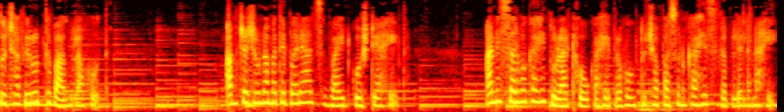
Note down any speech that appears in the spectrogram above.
तुझ्या विरुद्ध वागलो आहोत आमच्या जीवनामध्ये बऱ्याच वाईट गोष्टी आहेत. आणि सर्व काही तुला ठाऊक आहे प्रभू. तुझ्यापासून काहीच लपलेलं नाही.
